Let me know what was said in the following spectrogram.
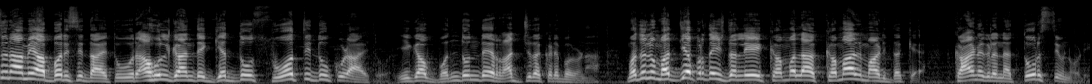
ಸುನಾಮಿ ಅಬ್ಬರಿಸಿದ್ದಾಯಿತು, ರಾಹುಲ್ ಗಾಂಧಿ ಗೆದ್ದು ಸೋತಿದ್ದು ಕೂಡ ಆಯಿತು. ಈಗ ಒಂದೊಂದೇ ರಾಜ್ಯದ ಕಡೆ ಬರೋಣ. ಮೊದಲು ಮಧ್ಯಪ್ರದೇಶದಲ್ಲಿ ಕಮಲ ಕಮಾಲ್ ಮಾಡಿದ್ದಕ್ಕೆ ಕಾರಣಗಳನ್ನು ತೋರಿಸ್ತೀವಿ ನೋಡಿ.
